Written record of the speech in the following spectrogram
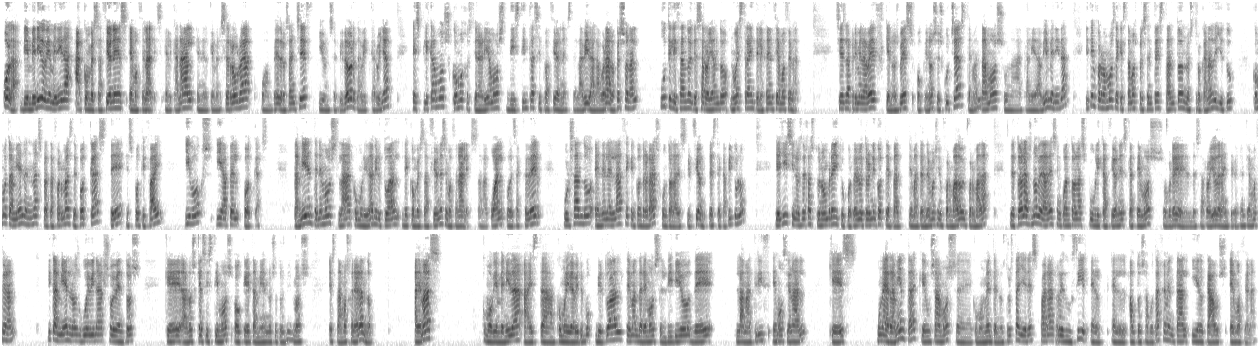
Hola, bienvenido, bienvenida a Conversaciones Emocionales, el canal en el que Merced Roura, Juan Pedro Sánchez y un servidor, David Carulla, explicamos cómo gestionaríamos distintas situaciones de la vida laboral o personal utilizando y desarrollando nuestra inteligencia emocional. Si es la primera vez que nos ves o que nos escuchas, te mandamos una calidad bienvenida y te informamos de que estamos presentes tanto en nuestro canal de YouTube como también en las plataformas de podcast de Spotify, Evox y Apple Podcast. También tenemos la comunidad virtual de conversaciones emocionales, a la cual puedes acceder pulsando en el enlace que encontrarás junto a la descripción de este capítulo. Y allí, si nos dejas tu nombre y tu correo electrónico, te, te mantendremos informado o informada de todas las novedades en cuanto a las publicaciones que hacemos sobre el desarrollo de la inteligencia emocional y también los webinars o eventos que, a los que asistimos o que también nosotros mismos estamos generando. Además, como bienvenida a esta comunidad virtual, te mandaremos el vídeo de la matriz emocional, que es una herramienta que usamos eh, comúnmente en nuestros talleres para reducir el, autosabotaje mental y el caos emocional.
